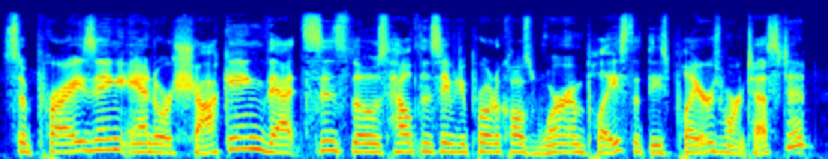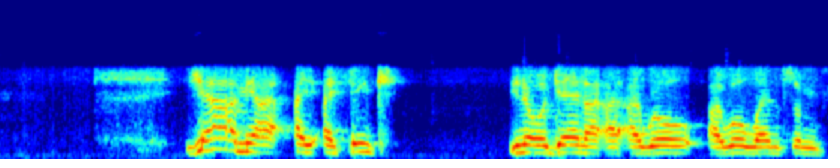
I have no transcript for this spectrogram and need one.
surprising and or shocking that since those health and safety protocols weren't in place, that these players weren't tested? Yeah, I mean, I, I think, you know, again, I, I will I will lend some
